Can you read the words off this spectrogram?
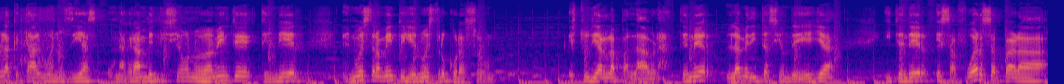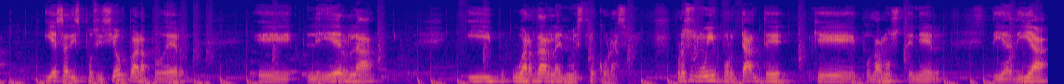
Hola, ¿qué tal? Buenos días. Una gran bendición nuevamente tener en nuestra mente y en nuestro corazón estudiar la palabra, tener la meditación de ella y tener esa fuerza para y esa disposición para poder eh, leerla y guardarla en nuestro corazón. Por eso es muy importante que podamos tener día a día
